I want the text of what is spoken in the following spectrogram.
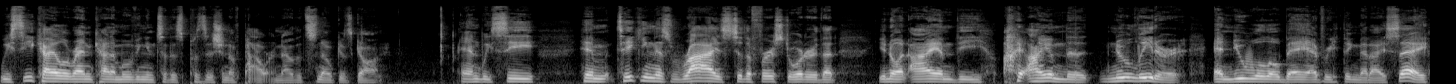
we see Kylo Ren kind of moving into this position of power now that Snoke is gone. And we see him taking this rise to the First Order that, you know what, I am the I, I am the new leader and you will obey everything that I say.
